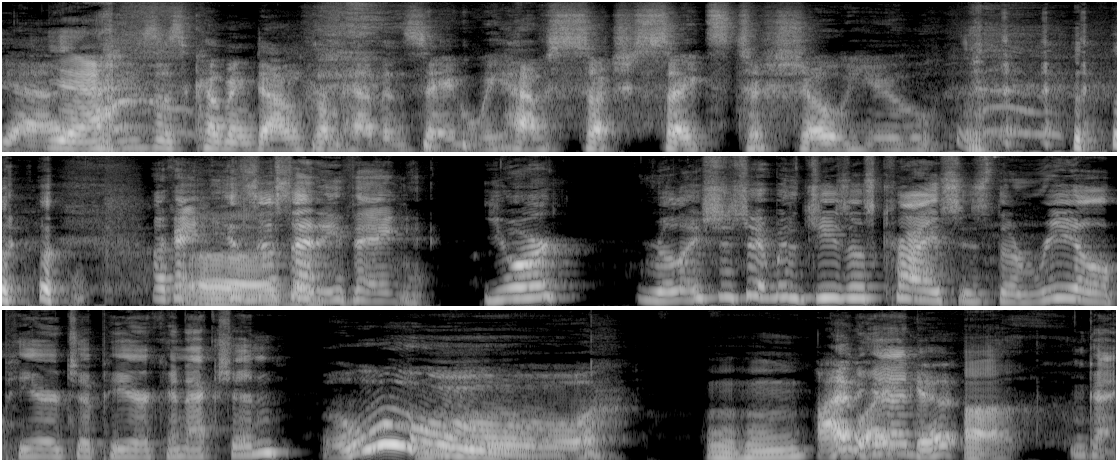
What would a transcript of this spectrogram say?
Yeah, Yeah. Jesus coming down from heaven saying, "We have such sights to show you." Okay, Uh, is this the- anything? Your relationship with Jesus Christ is the real peer to peer connection. Ooh, Mhm. I Pretty like good. it. Uh Okay.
